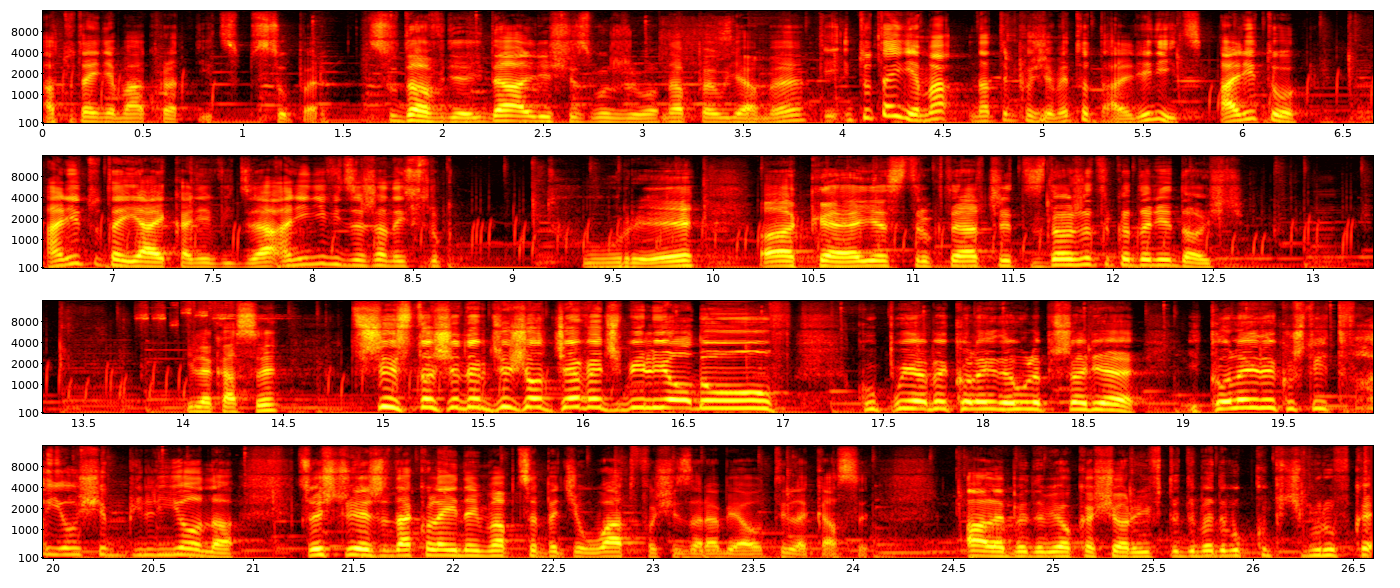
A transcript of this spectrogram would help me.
A tutaj nie ma akurat nic. Super. Cudownie, idealnie się złożyło. Napełniamy. I tutaj nie ma na tym poziomie totalnie nic. Ani tu, ani tutaj jajka nie widzę, ani nie widzę żadnej struktury. Okej, jest struktura, czy zdążę tylko do niej dojść. Ile kasy? 379 milionów! Kupujemy kolejne ulepszenie i kolejne kosztuje 2,8 biliona. Coś czuję, że na kolejnej mapce będzie łatwo się zarabiało tyle kasy. Ale będę miał kasiory i wtedy będę mógł kupić mrówkę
